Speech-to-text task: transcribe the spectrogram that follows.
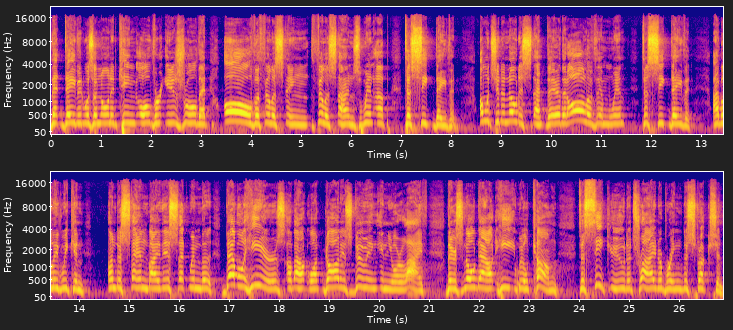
that David was anointed king over Israel, that all the Philistine, Philistines went up to seek David. I want you to notice that there, that all of them went to seek David. I believe we can understand by this that when the devil hears about what God is doing in your life, there's no doubt he will come to seek you to try to bring destruction.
